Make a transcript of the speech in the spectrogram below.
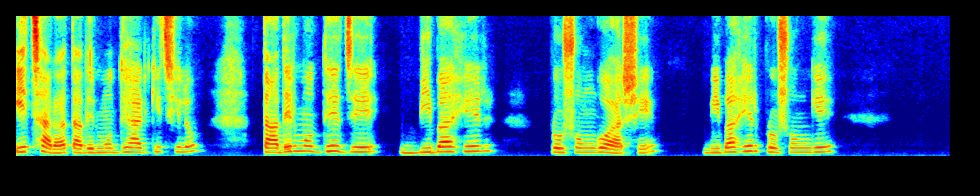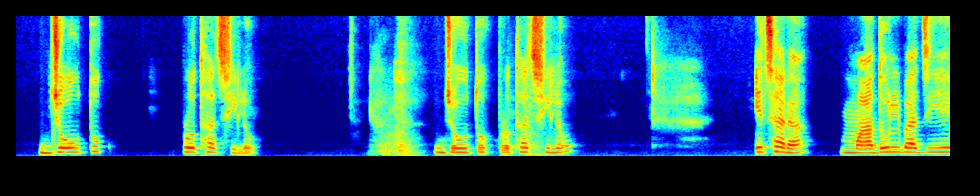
এছাড়া তাদের মধ্যে আর কি ছিল? তাদের মধ্যে যে বিবাহের প্রসঙ্গ আসে, বিবাহের প্রসঙ্গে যৌতুক প্রথা ছিল। যৌতুক প্রথা ছিল। এছাড়া মাদল বাজিয়ে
